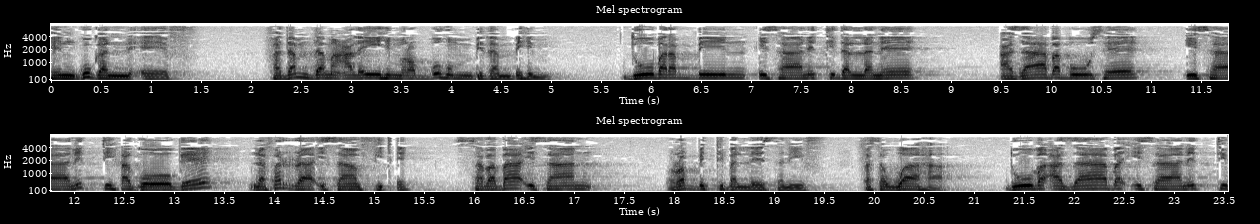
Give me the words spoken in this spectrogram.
hin guganne'eef fadamdama calayhim rabbuhum bidambihim duuba rabbiin isaanitti dallanee azaaba buusee isaanitti hagoogee lafarraa isaan fixe sababaa isaan rabbitti balleessaniif fasawwaahaa duuba azaaba isaanitti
